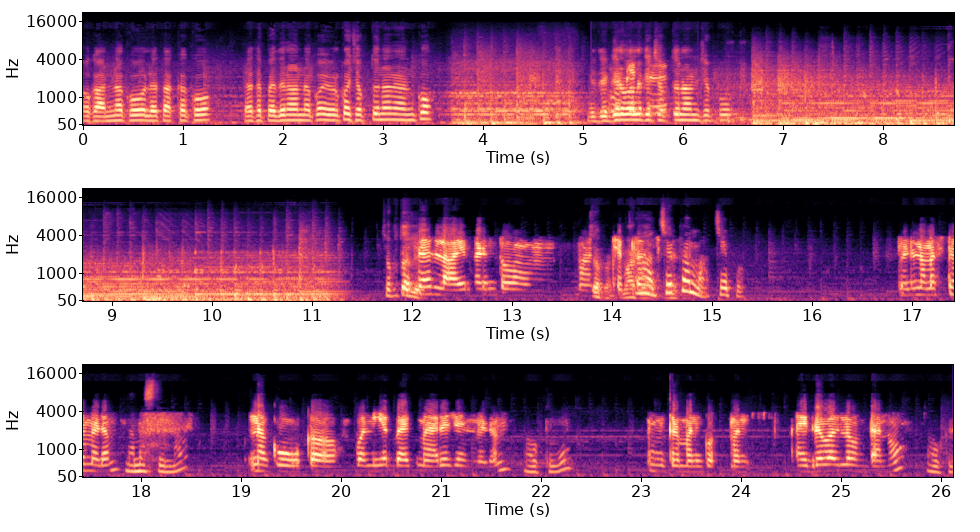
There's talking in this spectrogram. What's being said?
ఒక అన్నకో లేకపోతే అక్కకో లేకపోతే పెదనాన్నకో ఎవరికో చెప్తున్నాను అనుకో. మీ దగ్గర వాళ్ళకి. చెప్తున్నాను చెప్పు. చెప్తాను. చెప్పమ్మా చెప్పు. మేడం నమస్తే మేడం. నమస్తే అమ్మా. నాకు ఒక వన్ ఇయర్ బ్యాక్ మ్యారేజ్ అయింది మేడం. ఓకే. నేను ఇక్కడ మనకు మన హైదరాబాద్లో ఉంటాను. ఓకే.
